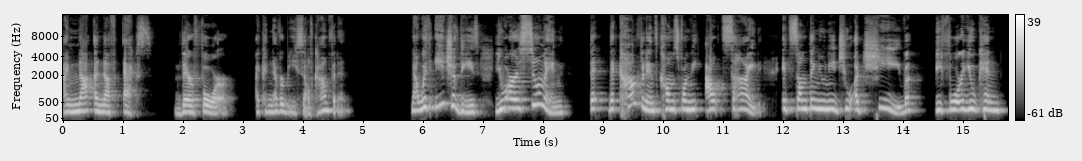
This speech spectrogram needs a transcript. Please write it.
I'm not enough X. Therefore, I can never be self confident. Now, with each of these, you are assuming that, that confidence comes from the outside. It's something you need to achieve before you can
